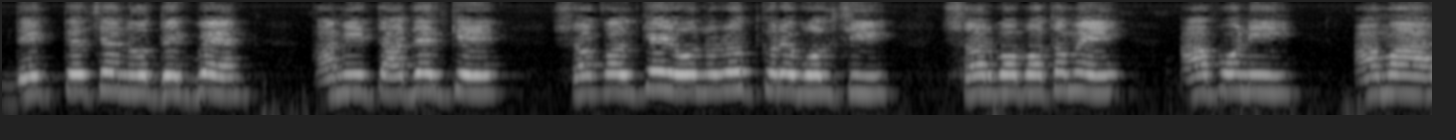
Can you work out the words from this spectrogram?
দেখতেছেন ও দেখবেন, আমি তাদেরকে সকলকেই অনুরোধ করে বলছি, সর্বপ্রথমে আপনি আমার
